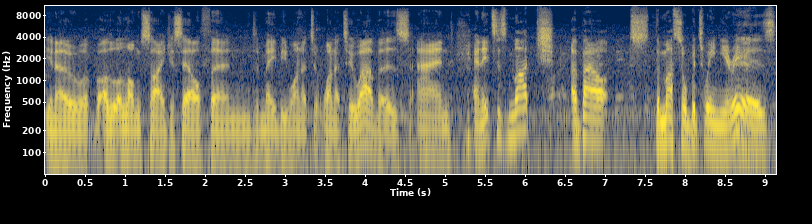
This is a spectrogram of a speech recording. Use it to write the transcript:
you know, alongside yourself and maybe one or two, one or two others, and and it's as much about the muscle between your ears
